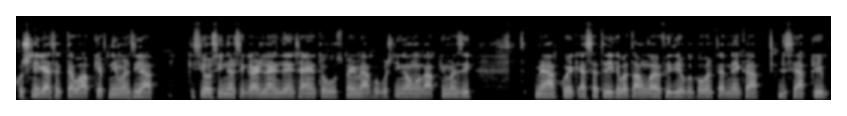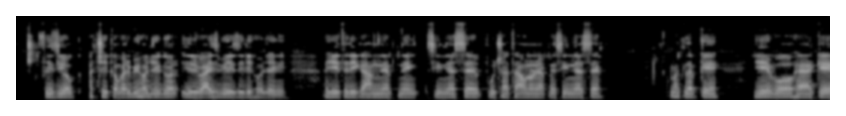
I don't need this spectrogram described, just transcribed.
कुछ नहीं कह सकता, वो आपकी अपनी मर्ज़ी, आप किसी और सीनियर से गाइडलाइन लेना चाहें तो उसमें मैं आपको कुछ नहीं कहूँगा, आपकी मर्ज़ी। मैं आपको एक ऐसा तरीका बताऊँगा फ़िज़ियो को कवर करने का, जिससे आपकी फ़िज़ियो अच्छी कवर भी हो जाएगी और रिवाइज़ भी इजीली हो जाएगी। ये तरीका हमने अपने सीनियर से पूछा था, उन्होंने अपने सीनियर से। मतलब कि ये वो है कि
